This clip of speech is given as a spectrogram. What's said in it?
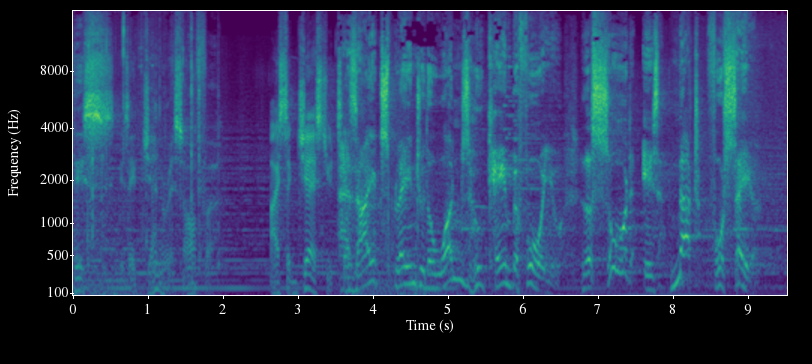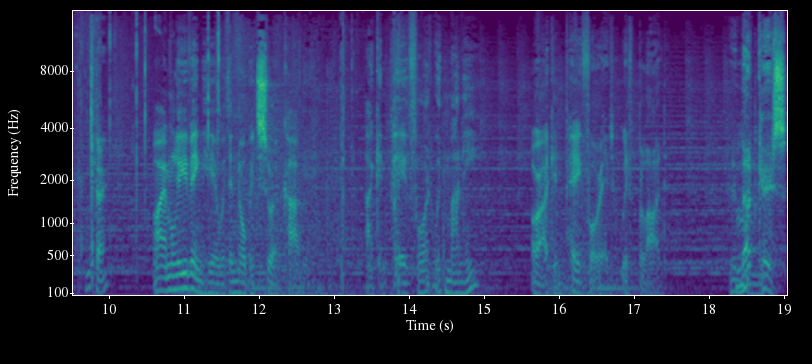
This is a generous offer. I suggest you take As I explained to the ones who came before you, the sword is not for sale. Okay. I'm leaving here with the Nobitsura Kage. I can pay for it with money, or I can pay for it with blood. In that case,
